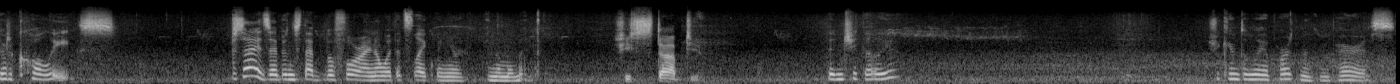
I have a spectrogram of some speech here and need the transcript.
We're colleagues. Besides, I've been stabbed before. I know what it's like when you're in the moment. She stabbed you. Didn't she tell you? She came to my apartment in Paris.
